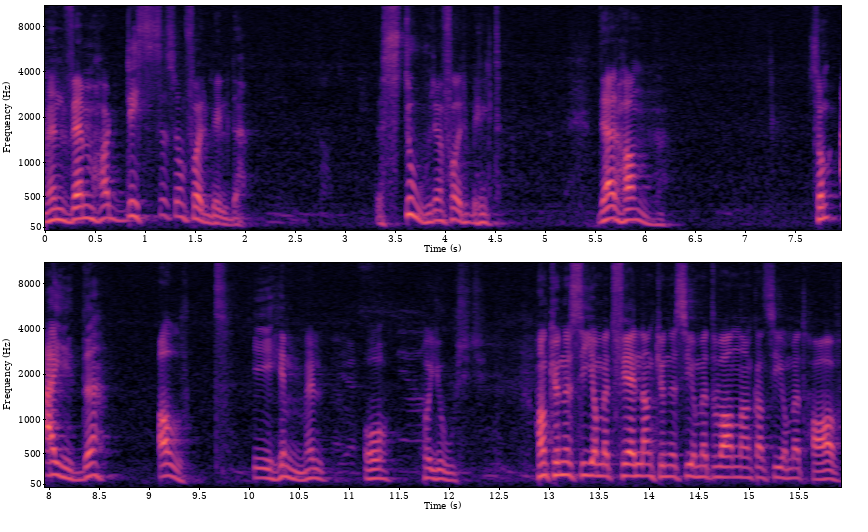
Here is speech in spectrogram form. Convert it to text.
Men hvem har disse som forbilde? Det store forbildet. Det er han som eide alt i himmel og på jord. Han kunne si om et fjell, han kunne si om et vann, han kan si om et hav.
